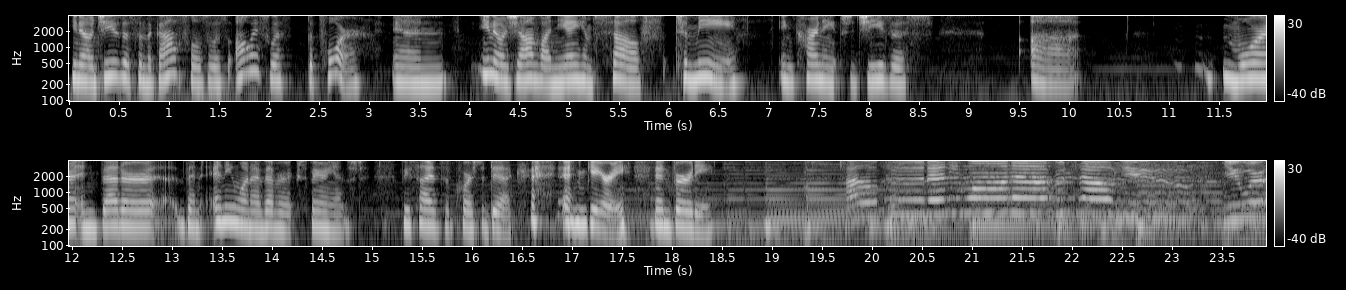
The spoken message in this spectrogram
you know jesus in the gospels was always with the poor and you know jean vanier himself to me incarnates jesus uh, more and better than anyone i've ever experienced besides of course dick and gary and bertie How could anyone ever tell you you were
